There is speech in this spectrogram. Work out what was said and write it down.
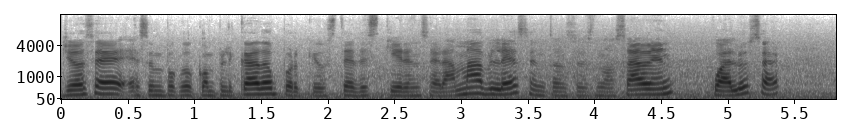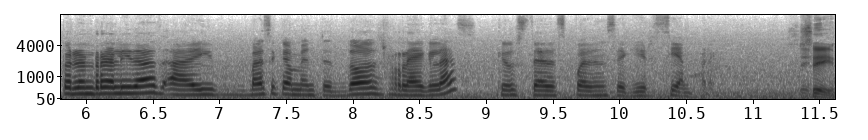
Yo sé, es un poco complicado porque ustedes quieren ser amables, entonces no saben cuál usar, pero en realidad hay básicamente dos reglas que ustedes pueden seguir siempre. Sí.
